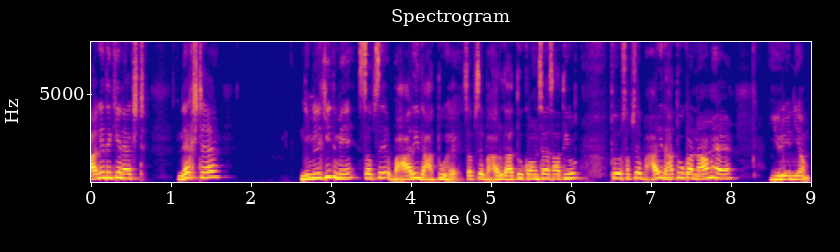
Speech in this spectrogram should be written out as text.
आगे देखिए नेक्स्ट नेक्स्ट है, निम्नलिखित में सबसे भारी धातु है। सबसे भारी धातु कौन सा है साथियों? तो सबसे भारी धातु का नाम है यूरेनियम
